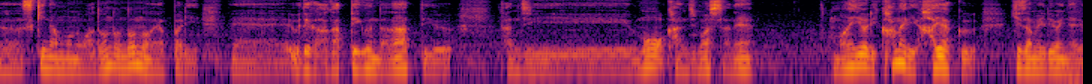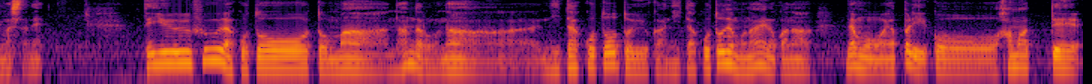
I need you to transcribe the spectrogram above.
うん、好きなものはどんどんどんどんやっぱり、えー、腕が上がっていくんだなっていう感じも感じましたね。前よりかなり早く刻めるようになりましたね。っていうふうなこととまあなんだろうな。似たことというか似たことでもないのかな。でもやっぱりこうハマって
